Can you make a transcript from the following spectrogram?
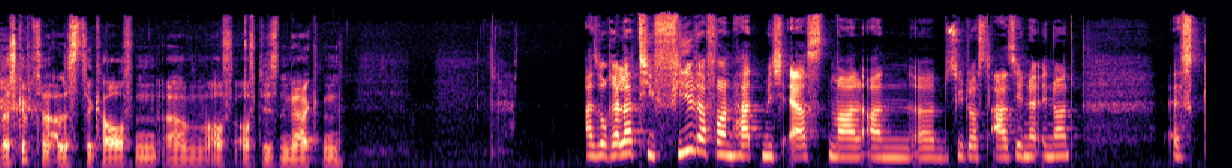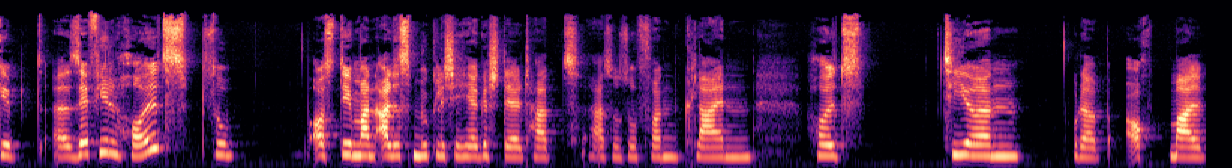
was gibt es denn alles zu kaufen ähm, auf, auf diesen Märkten? Also relativ viel davon hat mich erstmal an äh, Südostasien erinnert. Es gibt äh, sehr viel Holz, so aus dem man alles Mögliche hergestellt hat. Also so von kleinen Holztieren oder auch mal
